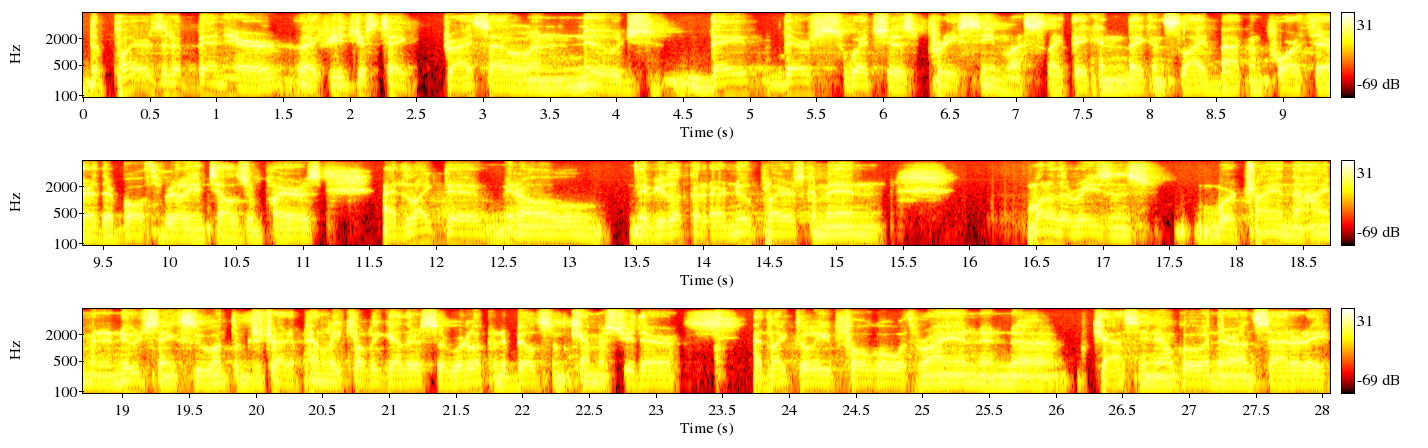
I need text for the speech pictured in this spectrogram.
The players that have been here, like if you just take Draisaitl and Nuge, they their switch is pretty seamless. Like they can they can slide back and forth there. They're both really intelligent players. I'd like to, you know, if you look at our new players come in, one of the reasons we're trying the Hyman and Nuge thing is we want them to try to penalty kill together. So we're looking to build some chemistry there. I'd like to leave Foegele with Ryan and uh, Cassie, and they'll go in there on Saturday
